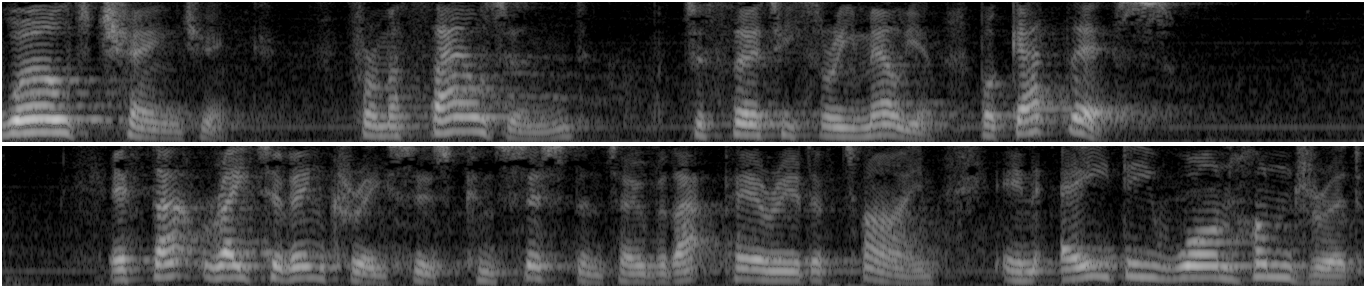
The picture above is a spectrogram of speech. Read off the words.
world changing from 1,000 to 33 million. But get this if that rate of increase is consistent over that period of time, in AD 100,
